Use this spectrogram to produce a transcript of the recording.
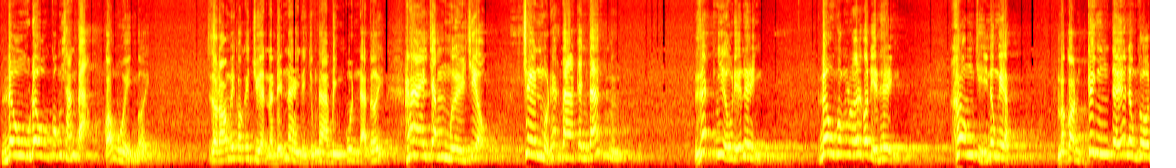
đâu đâu cũng sáng tạo, có mô hình mới. Do đó mới có cái chuyện là đến nay thì chúng ta bình quân đã tới 210 triệu trên một hecta canh tác. Rất nhiều điển hình đâu cũng có điển hình. Không chỉ nông nghiệp mà còn kinh tế nông thôn.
